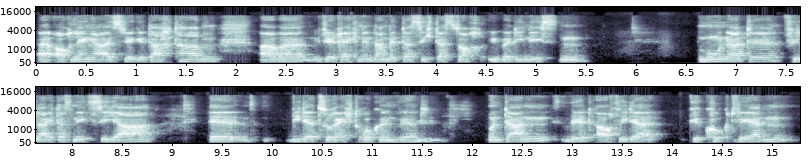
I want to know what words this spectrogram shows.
äh, auch länger, als wir gedacht haben, aber wir rechnen damit, dass sich das doch über die nächsten Monate, vielleicht das nächste Jahr, äh, wieder zurechtruckeln wird. Mhm. Und dann wird auch wieder geguckt werden,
